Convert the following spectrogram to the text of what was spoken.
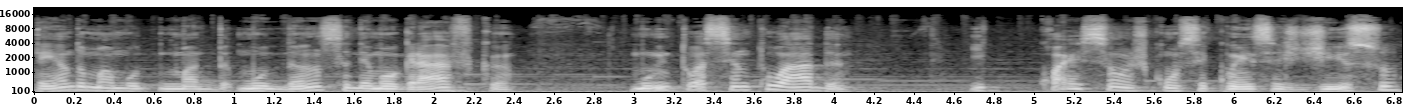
tendo uma mudança demográfica muito acentuada. E quais são as consequências disso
